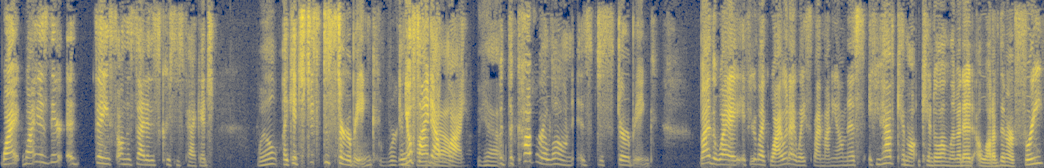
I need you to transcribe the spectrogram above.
why. Why is there a face on the side of this Christmas package? Well, Like it's just disturbing, and you'll find, find out, out. why. yeah. But the cover alone is disturbing. By the way, if you're like, why would I waste my money on this? If you have Kindle, Unlimited, a lot of them are free.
